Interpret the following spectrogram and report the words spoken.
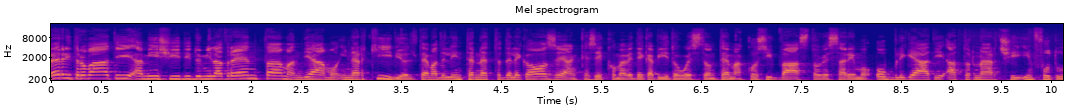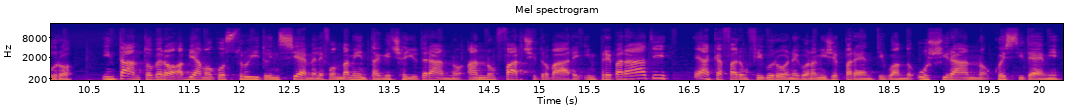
Ben ritrovati amici di 2030, mandiamo in archivio il tema dell'internet delle cose, anche se come avete capito questo è un tema così vasto che saremo obbligati a tornarci in futuro. Intanto però abbiamo costruito insieme le fondamenta che ci aiuteranno a non farci trovare impreparati e anche a fare un figurone con amici e parenti quando usciranno questi temi.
